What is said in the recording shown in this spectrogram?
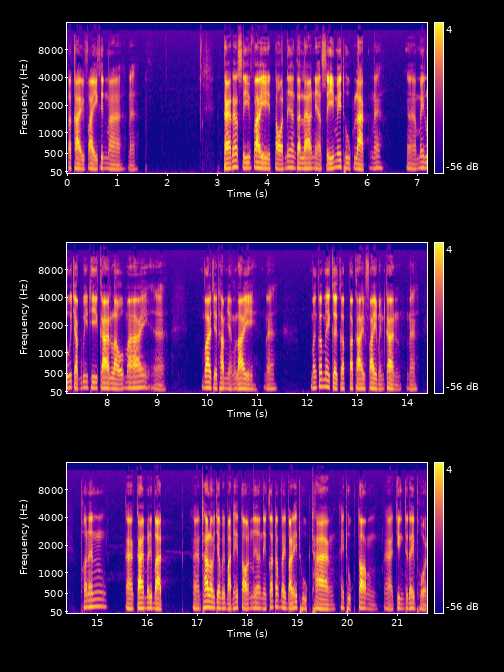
ประกายไฟขึ้นมานะ แต่ถ้าสีไฟต่อเนื่องกันแล้วเนี่ย สีไม่ถูกหลักนะไม่รู้จักวิธีการเหลาไม้ว่าจะทำอย่างไรนะ มันก็ไม่เกิดกับประกายไฟเหมือนกันนะ เพราะนั้นการปฏิบัติถ้าเราจะปฏิบัติให้ต่อเนื่องเนี่ยก็ต้องปฏิบัติให้ถูกทางให้ถูกต้องจึงจะได้ผล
